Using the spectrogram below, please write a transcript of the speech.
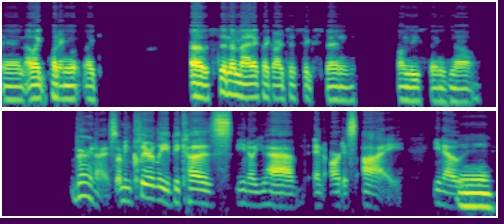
And I like putting like a cinematic, like artistic spin on these things now. Very nice. I mean, clearly because, you know, you have an artist's eye, you know, mm.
